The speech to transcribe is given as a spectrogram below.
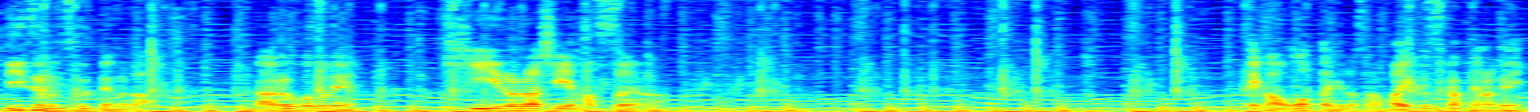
リズム作ってんのか。なるほどね。黄色らしい発想やな。てか思ったけどさマイク使ってなくね？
